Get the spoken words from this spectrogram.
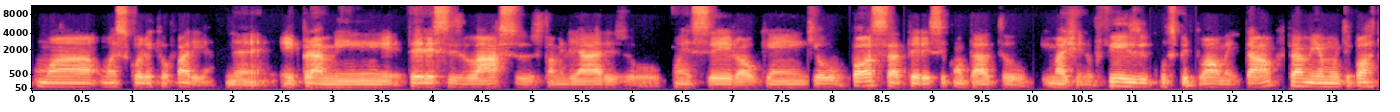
uma, uma escolha que eu faria, né? E para mim, ter esses laços familiares ou conhecer alguém que eu possa ter esse contato, imagino, físico, espiritual, mental, para mim é muito importante.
